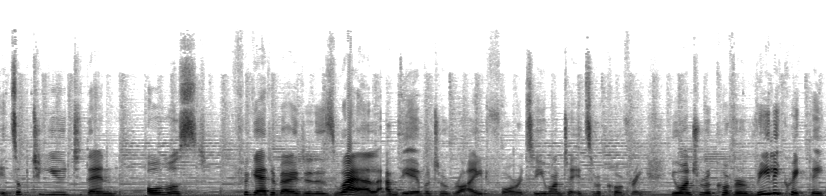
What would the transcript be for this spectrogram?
it's up to you to then almost forget about it as well and be able to ride forward. So you want to, it's recovery. You want to recover really quickly.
